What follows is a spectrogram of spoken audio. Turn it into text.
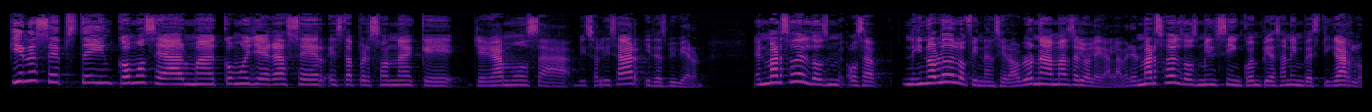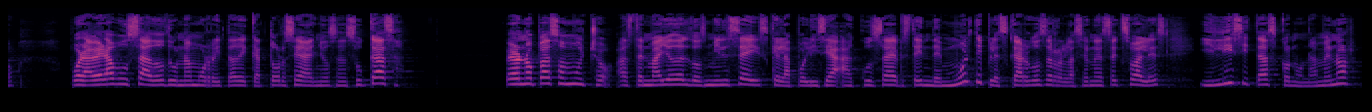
¿quién es Epstein? ¿Cómo se arma? ¿Cómo llega a ser esta persona que llegamos a visualizar y desvivieron? En marzo del 2000, o sea, y no hablo de lo financiero, hablo nada más de lo legal. A ver, en marzo del 2005 empiezan a investigarlo por haber abusado de una morrita de 14 años en su casa. Pero no pasó mucho hasta en mayo del 2006 que la policía acusa a Epstein de múltiples cargos de relaciones sexuales ilícitas con una menor.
